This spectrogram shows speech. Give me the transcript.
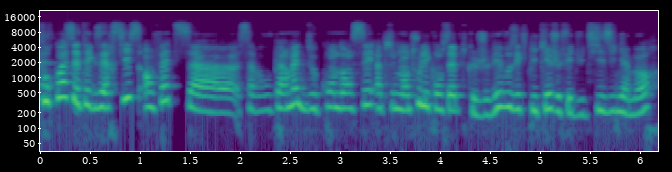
pourquoi cet exercice? En fait, ça, ça va vous permettre de condenser absolument tous les concepts que je vais vous expliquer. Je fais du teasing à mort.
